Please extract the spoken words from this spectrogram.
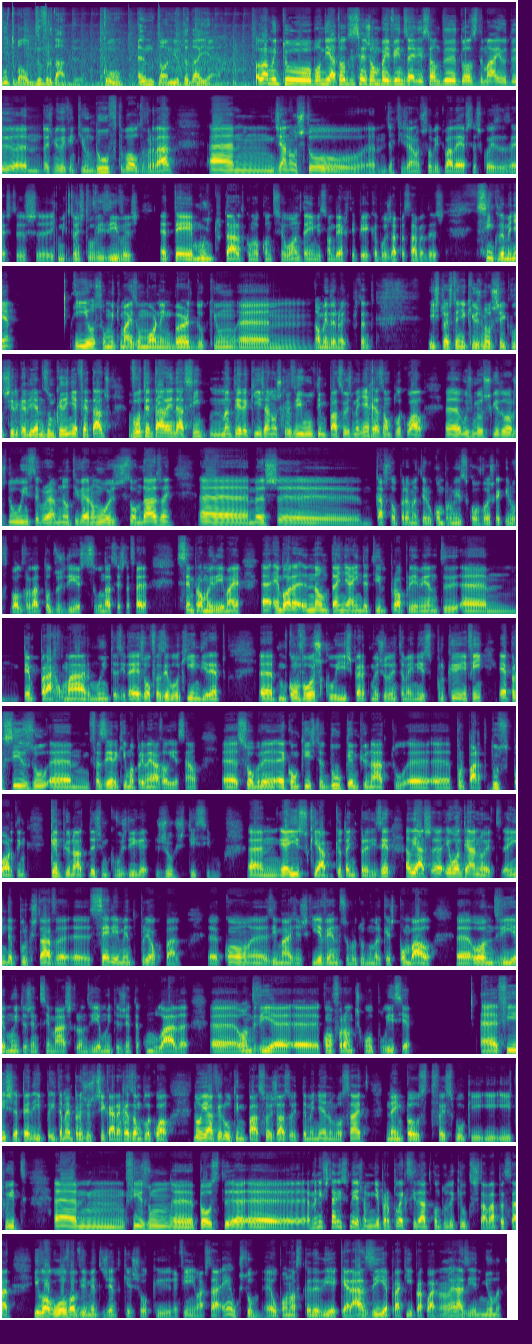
Futebol de Verdade com António Tadeia. Olá, muito bom dia a todos e sejam bem-vindos à edição de 12 de maio de um, 2021 do Futebol de Verdade. Um, já não estou, um, enfim, já não estou habituado a estas coisas, a estas uh, emissões televisivas até muito tarde, como aconteceu ontem. A emissão da RTP acabou já passava das 5 da manhã. E eu sou muito mais um morning bird do que um, um homem da noite. Portanto, isto hoje tenho aqui os meus ciclos circadianos um bocadinho afetados. Vou tentar ainda assim manter aqui, já não escrevi o último passo hoje de manhã, razão pela qual uh, os meus seguidores do Instagram não tiveram hoje sondagem, uh, mas uh, cá estou para manter o compromisso convosco aqui no Futebol de Verdade, todos os dias, de segunda a sexta-feira, sempre ao meio-dia e meia, embora não tenha ainda tido propriamente tempo para arrumar muitas ideias, vou fazê-lo aqui em direto uh, convosco e espero que me ajudem também nisso, porque, enfim, é preciso uh, fazer aqui uma primeira avaliação uh, sobre a conquista do campeonato uh, por parte do Sporting. Campeonato, deixe-me que vos diga, justíssimo. Um, é isso que, há, que eu tenho para dizer. Aliás, eu ontem à noite, ainda porque estava seriamente preocupado com as imagens que ia vendo, sobretudo no Marquês de Pombal, uh, onde via muita gente sem máscara, onde via muita gente acumulada, uh, onde via uh, confrontos com a polícia. Uh, fiz apenas, e, e, também para justificar a razão pela qual não ia haver último passo hoje às 8 da manhã no meu site, nem post de Facebook e, e, e tweet, um, fiz um uh, post a manifestar isso mesmo, a minha perplexidade com tudo aquilo que se estava a passar, e logo houve, obviamente, gente que achou que, enfim, lá está, é o costume, é o pão nosso de cada dia, que era azia para aqui e para lá. Não, não era azia nenhuma.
